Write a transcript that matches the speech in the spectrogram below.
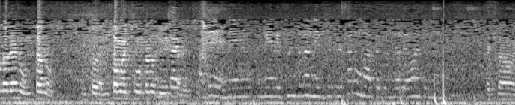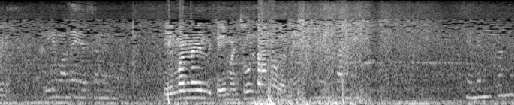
ఉండలేను ఉంటాను. ఇంకో ఎంత మంచిగా ఉంటానో చూపిస్తాను. అదే నేను నేను ఎట్లుంటున్నా నీకు చూపిస్తాను నువ్వు నాతో ఉండలేవు అంటున్నాను. ఎట్లా ఏమన్నా చేస్తాను నేను. ఏమన్నా ఎందుకు? ఏ మంచిగా ఉంటాను కానీ నేను ఎందుకన్నా?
